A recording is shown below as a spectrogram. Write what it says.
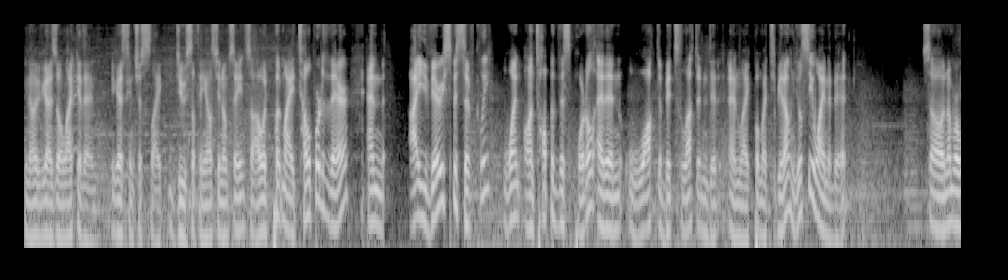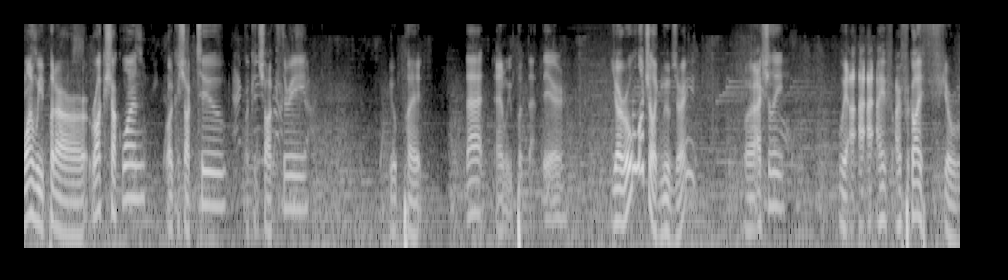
You know, if you guys don't like it, then you guys can just like do something else, you know what I'm saying? So I would put my teleporter there and I very specifically went on top of this portal and then walked a bit to left and did and like put my TP down. You'll see why in a bit. So number one, we put our Rock 'n Shock 1, Rock 'n Shock 2, Rock 'n Shock 3. You'll put that, and we put that there. Your robo launcher like moves, right? Or actually, wait, I, I, I, I forgot if you're.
